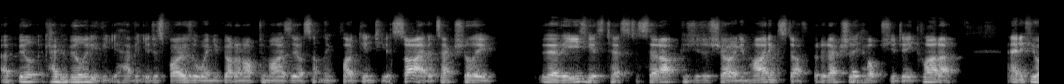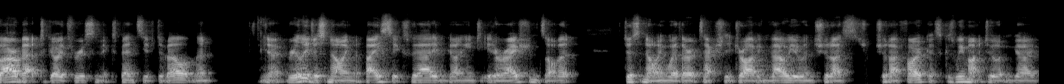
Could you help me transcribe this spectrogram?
a capability that you have at your disposal when you've got an optimizer or something plugged into your site. It's actually they're the easiest tests to set up because you're just showing and hiding stuff, but it actually helps you declutter. And if you are about to go through some expensive development, you know, really just knowing the basics without even going into iterations of it, just knowing whether it's actually driving value and should I should I focus? Because we might do it and go,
